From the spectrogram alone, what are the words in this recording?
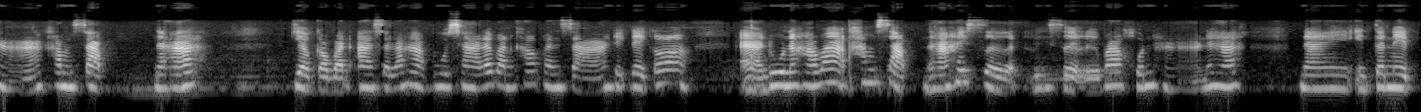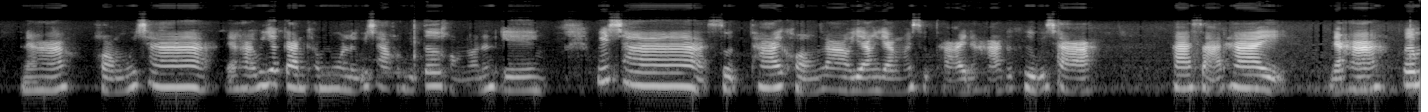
หาคำศัพท์นะคะเกี่ยวกับวันอาสาฬหาบูชาและวันเข้าพรรษาเด็กๆก็ดูนะคะว่าคำศัพท์นะคะให้เสิร์ชรีเสิร์ชหรือว่าค้นหานะคะในอินเทอร์เน็ตนะคะ ของวิชานะคะวิทยาการคำนวณหรือวิชาคอมพิวเตอร์ของเรานั่นเอง วิชาสุดท้ายของเรายังยังไม่สุดท้ายนะคะก็คือวิชาภาษาไทยนะคะเพิ่ม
